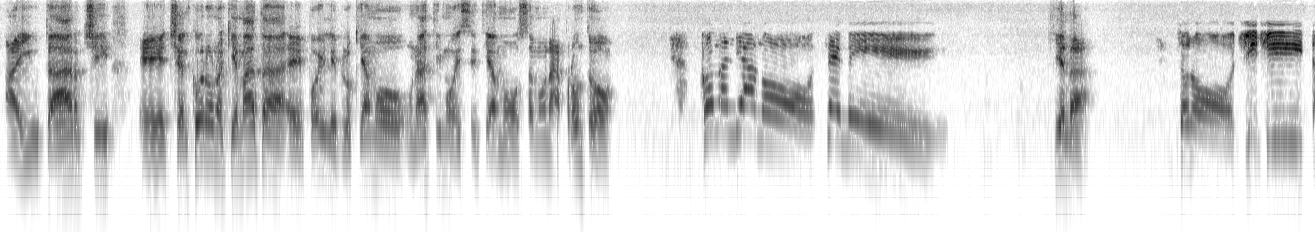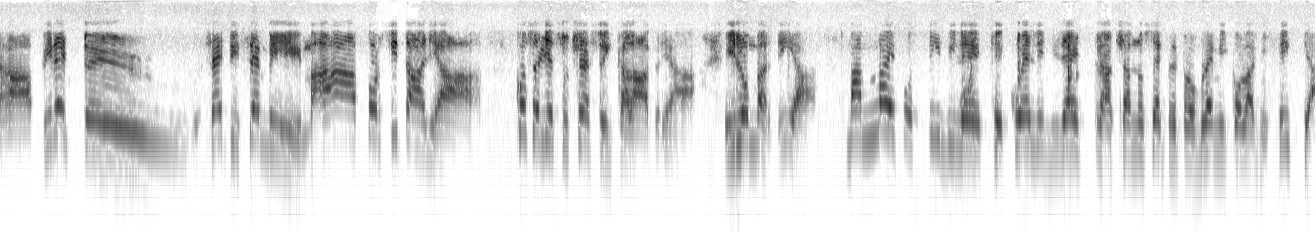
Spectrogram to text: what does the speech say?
aiutarci. Eh, c'è ancora una chiamata e poi le blocchiamo un attimo e sentiamo Samonà. Pronto? Come andiamo, Semi? Chi è là? Sono Gigi da Pirette. Senti, Semi, ma Forza Italia cosa gli è successo in Calabria, in Lombardia? Ma mai possibile che quelli di destra hanno sempre problemi con la giustizia?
